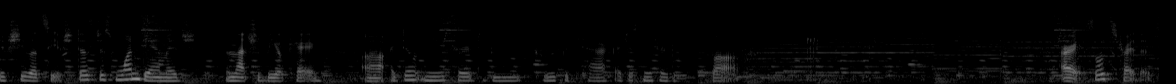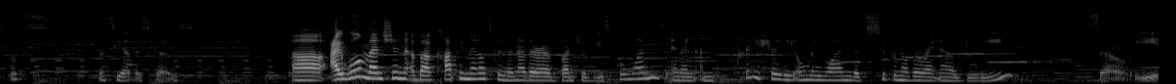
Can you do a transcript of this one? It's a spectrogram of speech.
if she let's see, if she does just one damage, then that should be okay. Uh, I don't need her to be group attack. I just need her to buff. All right, so let's try this. Let's let's see how this goes. Uh, I will mention about copy medals because I know there are a bunch of useful ones, and I'm pretty sure the only one that's supernova right now is Lee. So yeah,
